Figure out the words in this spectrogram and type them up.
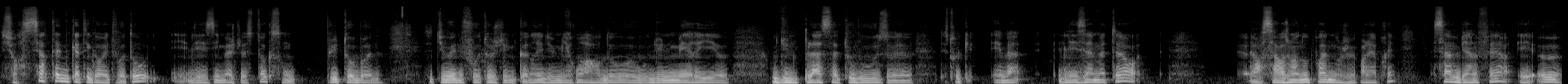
sur certaines catégories de photos, les images de stock sont plutôt bonnes. Si tu veux une photo d'une connerie du miroir d'eau ou d'une mairie euh, d'une place à Toulouse, euh, des trucs, et eh ben les amateurs, alors ça rejoint un autre problème dont je vais parler après, savent bien le faire et eux,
